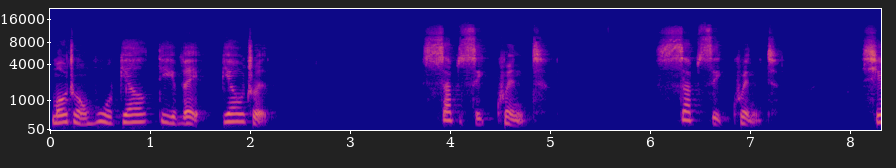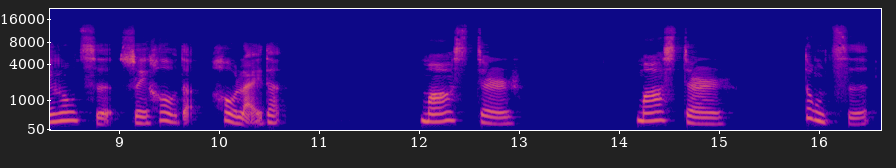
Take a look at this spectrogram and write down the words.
某种目标、地位、标准。subsequent，subsequent，形容词随后的、后来的。master，master，动词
